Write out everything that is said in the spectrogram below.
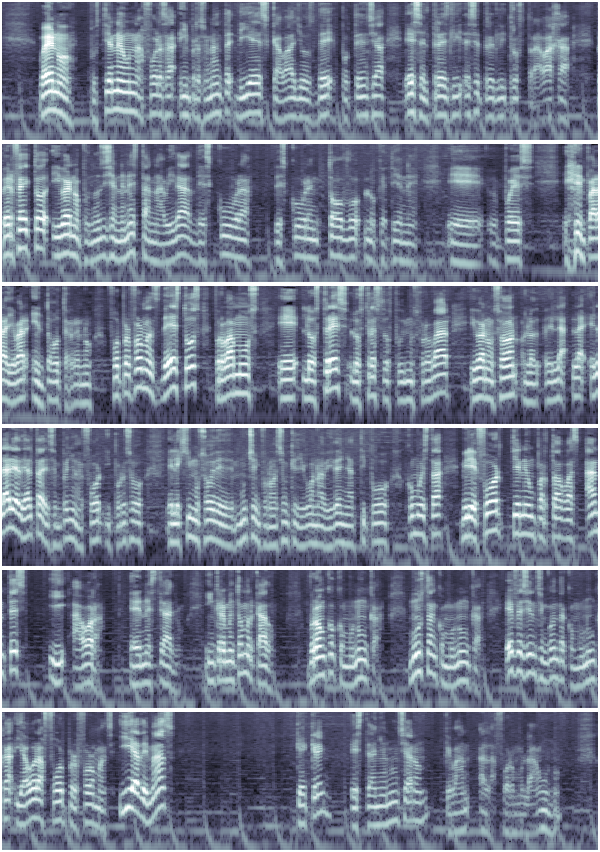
bueno, pues tiene una fuerza impresionante, 10 caballos de potencia, es el 3, ese 3 litros trabaja perfecto y bueno, pues nos dicen en esta Navidad descubra, descubren todo lo que tiene eh, pues para llevar en todo terreno. For performance de estos probamos eh, los tres los tres los pudimos probar. Y bueno son el área de alta desempeño de Ford y por eso elegimos hoy de mucha información que llegó navideña tipo cómo está mire Ford tiene un partoaguas antes y ahora en este año. Incrementó mercado Bronco como nunca Mustang como nunca F150 como nunca y ahora Ford Performance y además ¿Qué creen? Este año anunciaron que van a la Fórmula 1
